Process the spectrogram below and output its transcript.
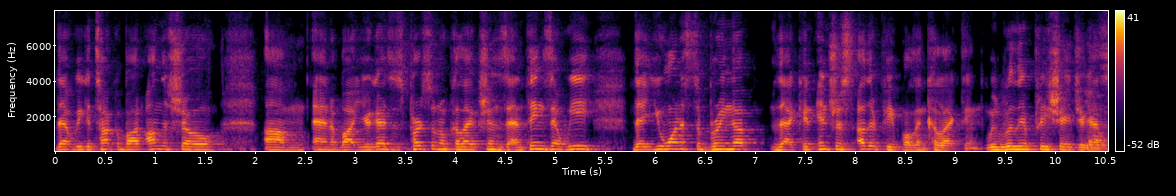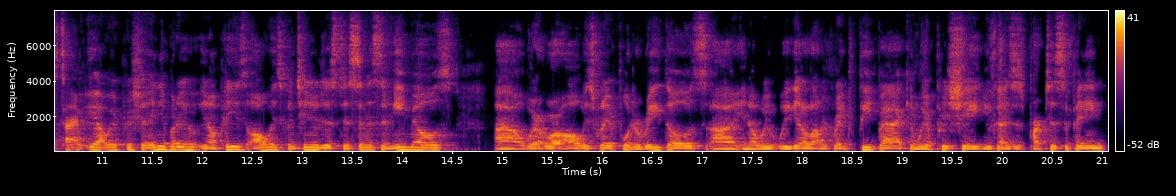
that we could talk about on the show um, and about your guys' personal collections and things that we that you want us to bring up that could interest other people in collecting. We really appreciate your guys' time. Yeah, we appreciate anybody who you know. Please always continue just to send us some emails. Uh, we're, we're always grateful to read those. Uh, you know, we, we get a lot of great feedback, and we appreciate you guys participating.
